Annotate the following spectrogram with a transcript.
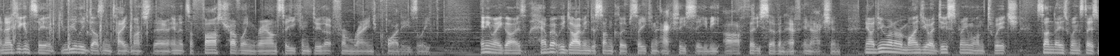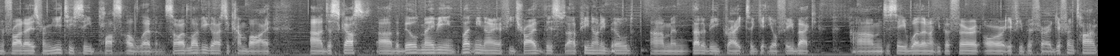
And as you can see, it really doesn't take much there. And it's a fast traveling round, so you can do that from range quite easily. Anyway, guys, how about we dive into some clips so you can actually see the R37F in action. Now, I do want to remind you, I do stream on Twitch Sundays, Wednesdays, and Fridays from UTC plus 11. So I'd love you guys to come by, uh, discuss uh, the build maybe. Let me know if you tried this uh, P90 build, um, and that'd be great to get your feedback um, to see whether or not you prefer it or if you prefer a different type.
